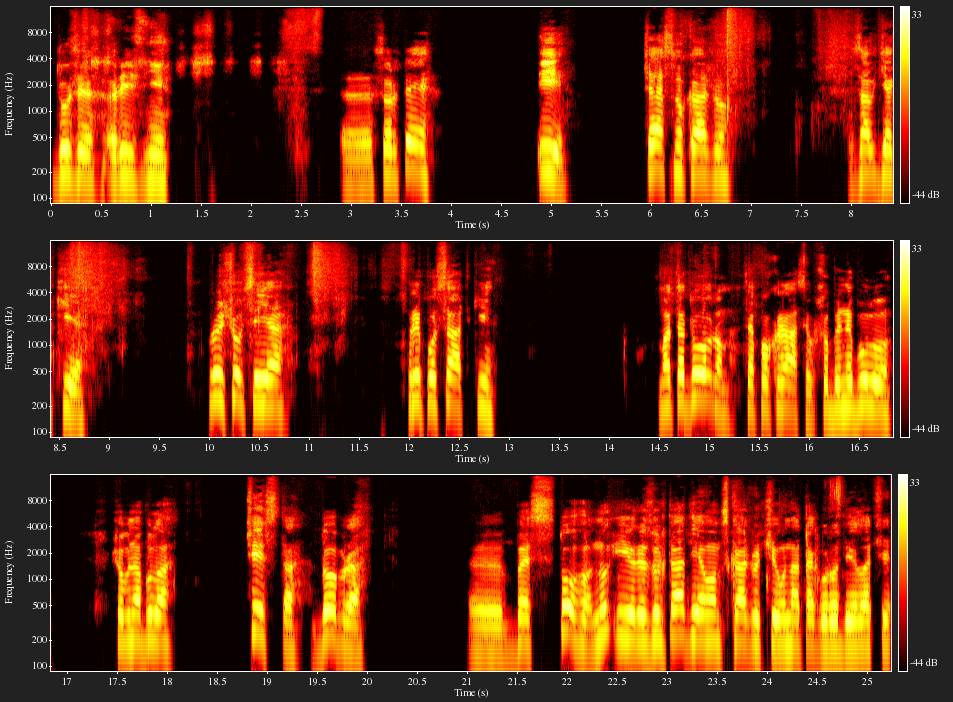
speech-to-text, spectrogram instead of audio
дуже різні е, сорти. І, чесно кажу, завдяки пройшовся я при посадці матадором, це покрасив, щоб не було, щоб вона була чиста, добра, без того. Ну і результат, я вам скажу, чи вона так уродила, чи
